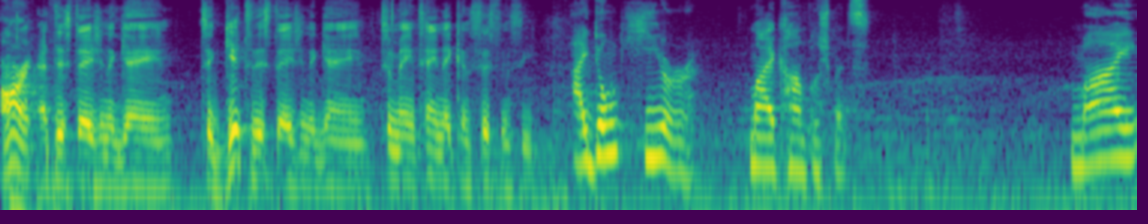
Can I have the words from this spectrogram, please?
aren't at this stage in the game to get to this stage in the game to maintain their consistency? I don't hear my accomplishments. My,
